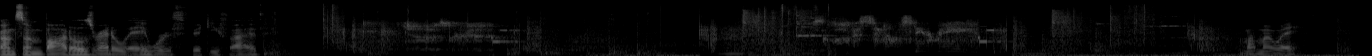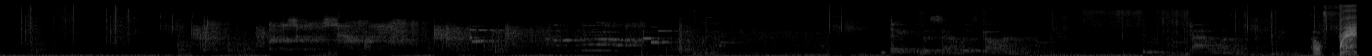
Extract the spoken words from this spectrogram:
Found some bottles right away worth 55. I'm on my way. Hey, the sound is gone. That one. Oh, fuck.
